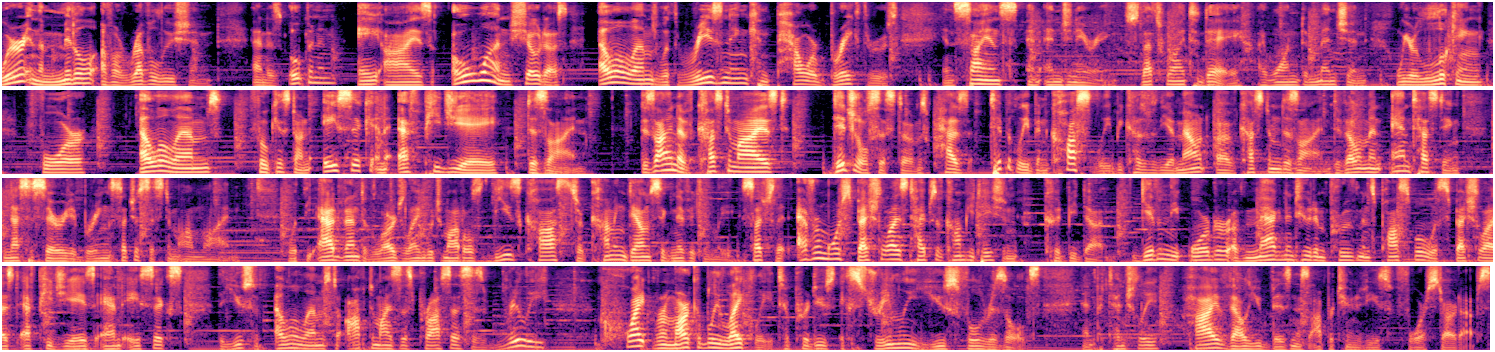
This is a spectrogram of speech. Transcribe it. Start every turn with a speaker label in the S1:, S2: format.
S1: We're in the middle of a revolution, and as OpenAI's O1 showed us, LLMs with reasoning can power breakthroughs in science and engineering. So that's why today I wanted to mention we are looking for LLMs focused on ASIC and FPGA design. Design of customized digital systems has typically been costly because of the amount of custom design, development, and testing necessary to bring such a system online. With the advent of large language models, these costs are coming down significantly, such that ever more specialized types of computation could be done. Given the order of magnitude improvements possible with specialized FPGAs and ASICs, the use of LLMs to optimize this process is really quite remarkably likely to produce extremely useful results and potentially high value business opportunities for startups.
